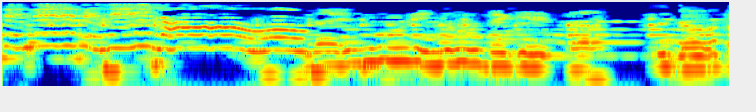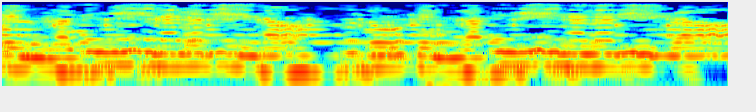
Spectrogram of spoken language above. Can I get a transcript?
පෙනේ මෙදීනෝ දෛවු විනු දෙකීතා සුදෝ පෙන්නදී නලවීලා සුදෝ පෙන්නදී නලවීලා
